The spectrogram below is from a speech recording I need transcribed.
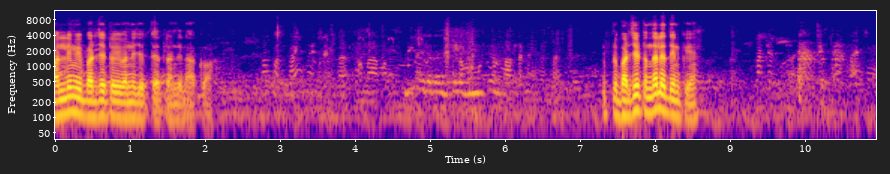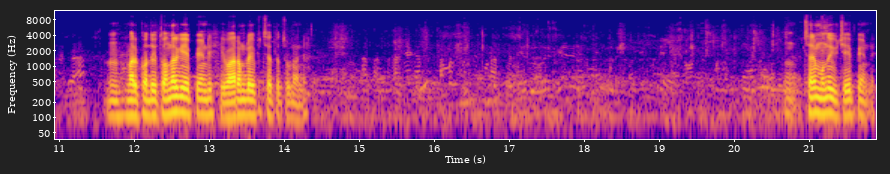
మళ్ళీ మీ బడ్జెట్ ఇవన్నీ చెప్తే ఎట్లా అండి నాకు? ఇప్పుడు బడ్జెట్ ఉందా లేదు దీనికి? మరి కొద్దిగా తొందరగా చెప్పేయండి. ఈ వారంలో ఇప్పించేస్తా చూడండి. సరే ముందు ఇవి చేపియండి.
